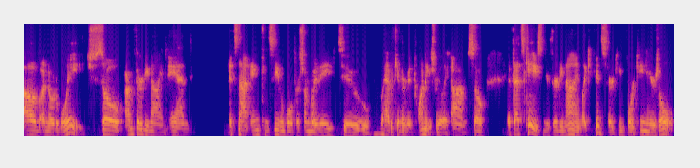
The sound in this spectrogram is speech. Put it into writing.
of a notable age. So I'm 39 and it's not inconceivable for somebody to have a kid in their mid 20s, really. Um, so if that's the case and you're 39 like your kid's 13 14 years old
